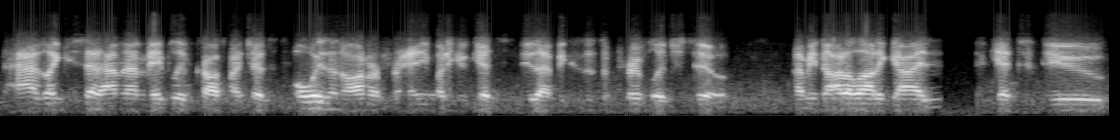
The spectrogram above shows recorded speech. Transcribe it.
have, like you said, having that maple leaf across my chest. It's always an honor for anybody who gets to do that because it's a privilege too. I mean, not a lot of guys get to do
